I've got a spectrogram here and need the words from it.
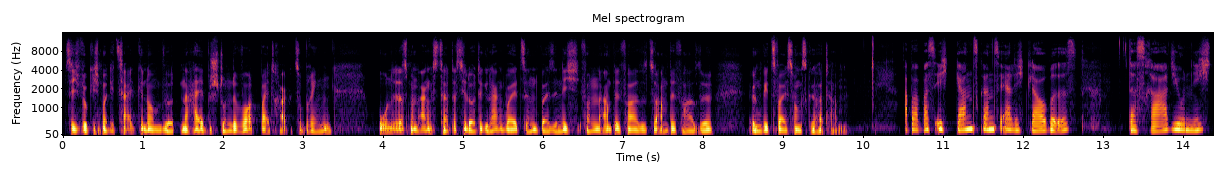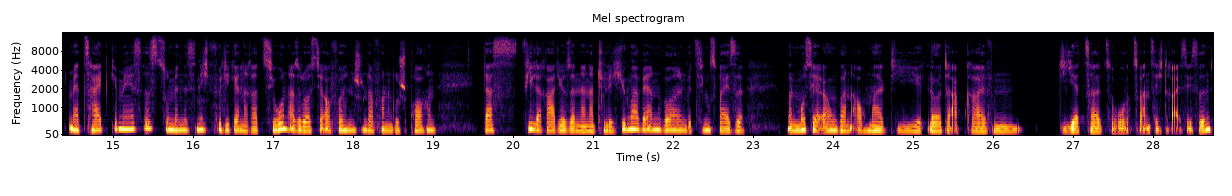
sich wirklich mal die Zeit genommen wird, eine halbe Stunde Wortbeitrag zu bringen ohne dass man Angst hat, dass die Leute gelangweilt sind, weil sie nicht von Ampelphase zu Ampelphase irgendwie zwei Songs gehört haben. Aber was ich ganz, ganz ehrlich glaube, ist, dass Radio nicht mehr zeitgemäß ist, zumindest nicht für die Generation. Also du hast ja auch vorhin schon davon gesprochen, dass viele Radiosender natürlich jünger werden wollen, beziehungsweise man muss ja irgendwann auch mal die Leute abgreifen, die jetzt halt so 20, 30 sind,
